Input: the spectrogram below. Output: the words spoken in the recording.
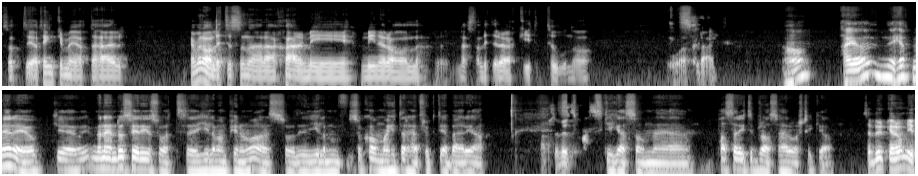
Så att jag tänker mig att det här kan väl ha lite sån här charmig mineral, nästan lite rökig ton och, och sådär. Ja. ja, jag är helt med dig. Och, eh, men ändå så är det ju så att eh, gillar man Pinot Noir så, det gillar man, så kommer man hitta det här fruktiga, bäriga, Absolut. smaskiga som eh, passar riktigt bra så här års tycker jag. Sen brukar de ju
